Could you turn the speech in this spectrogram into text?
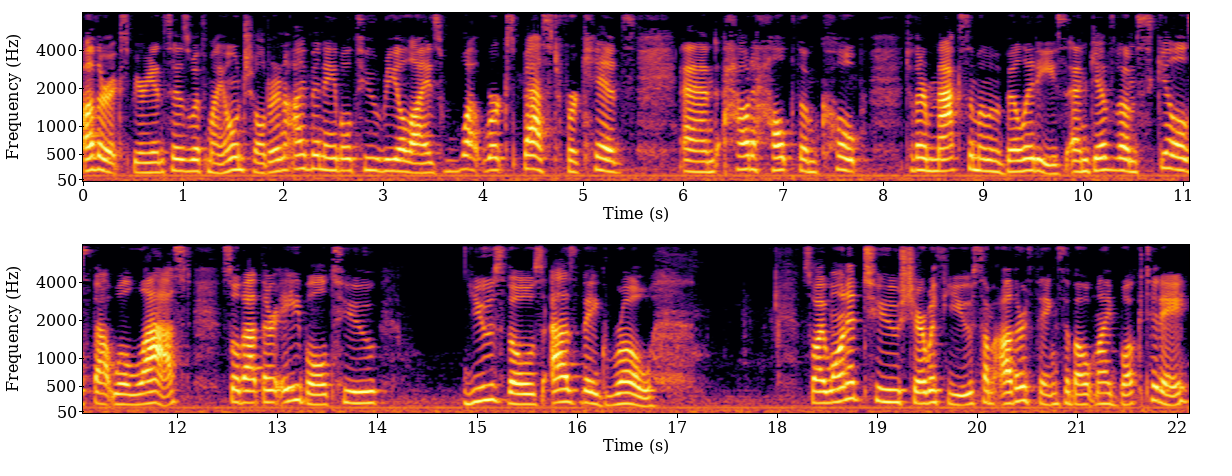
other experiences with my own children, I've been able to realize what works best for kids and how to help them cope to their maximum abilities and give them skills that will last so that they're able to use those as they grow. So I wanted to share with you some other things about my book today.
